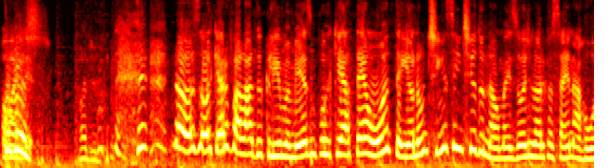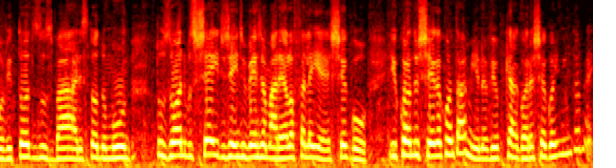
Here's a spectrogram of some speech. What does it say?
Olha... não, eu só quero falar do clima mesmo, porque até ontem eu não tinha sentido não, mas hoje na hora que eu saí na rua, vi todos os bares, todo mundo, os ônibus cheios de gente verde e amarela, eu falei, é, chegou. E quando chega, contamina, viu? Porque agora chegou em mim também.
